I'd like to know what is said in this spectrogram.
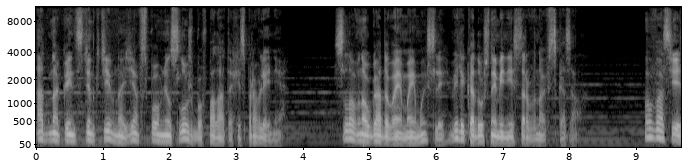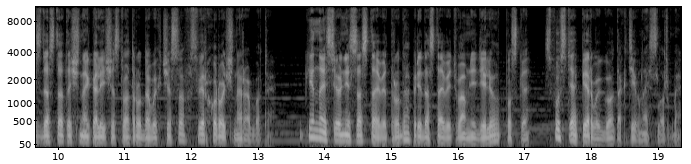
Однако инстинктивно я вспомнил службу в палатах исправления. Словно угадывая мои мысли, великодушный министр вновь сказал. «У вас есть достаточное количество трудовых часов сверхурочной работы. Генесио не составит труда предоставить вам неделю отпуска спустя первый год активной службы».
